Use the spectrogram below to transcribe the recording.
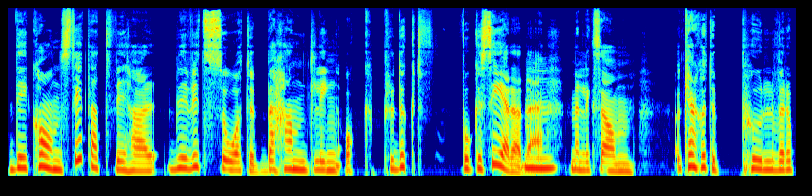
det är konstigt att vi har blivit så typ behandling och produktfokuserade. Mm. Men liksom, och kanske typ pulver och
